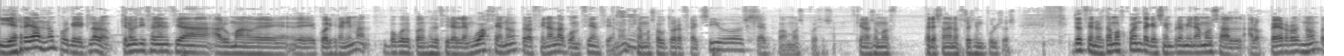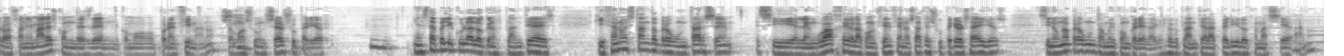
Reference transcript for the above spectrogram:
Y es real, ¿no? Porque, claro, ¿qué nos diferencia al humano de, de cualquier animal? Un poco podemos decir el lenguaje, ¿no? Pero al final la conciencia, ¿no? Sí. Que somos autorreflexivos, que actuamos, pues eso, que no somos presa de nuestros impulsos. Entonces nos damos cuenta que siempre miramos al- a los perros, ¿no? Pero a los animales con desdén, como por encima, ¿no? Somos un ser superior. Y en esta película lo que nos plantea es, quizá no es tanto preguntarse si el lenguaje o la conciencia nos hace superiores a ellos, sino una pregunta muy concreta, que es lo que plantea la peli y lo que más llega, ¿no?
